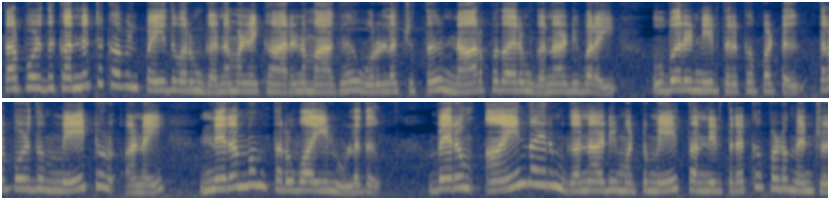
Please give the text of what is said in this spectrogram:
தற்பொழுது கர்நாடகாவில் பெய்து வரும் கனமழை காரணமாக ஒரு லட்சத்து நாற்பதாயிரம் கன அடி வரை உபரி நீர் திறக்கப்பட்டு தற்பொழுது மேட்டூர் அணை நிரம்பும் தருவாயில் உள்ளது. வெறும் ஐந்தாயிரம் கன அடி மட்டுமே தண்ணீர் திறக்கப்படும் என்று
